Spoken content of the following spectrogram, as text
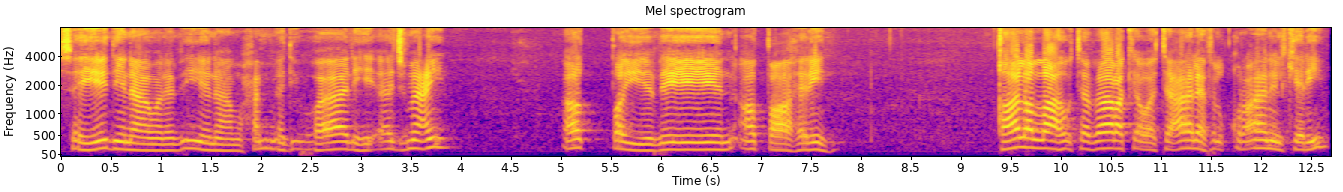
سيدنا ونبينا محمد وآله أجمعين الطيبين الطاهرين. قال الله تبارك وتعالى في القرآن الكريم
